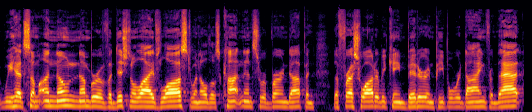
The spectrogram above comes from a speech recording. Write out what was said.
we had some unknown number of additional lives lost when all those continents were burned up and the fresh water became bitter and people were dying from that.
